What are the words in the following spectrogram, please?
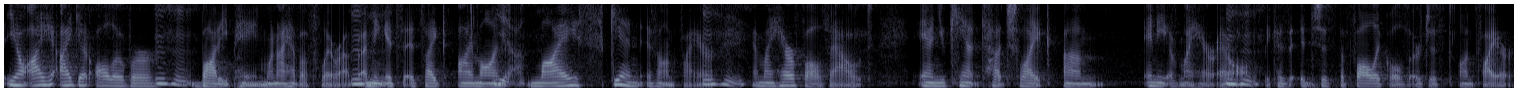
you know, I, I get all over Mm-hmm. body pain when I have a flare up. I mean, it's it's like I'm on Yeah. Mm-hmm. my skin is on fire and my hair falls out, and you can't touch like um, any of my hair at all Mm-hmm. because it's just the follicles are just on fire.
